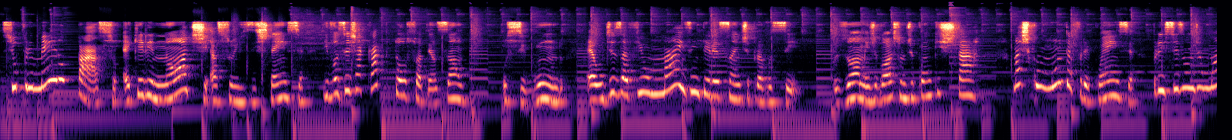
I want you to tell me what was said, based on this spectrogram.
Se o primeiro passo é que ele note a sua existência e você já captou sua atenção, o segundo é o desafio mais interessante para você. Os homens gostam de conquistar, mas com muita frequência precisam de uma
